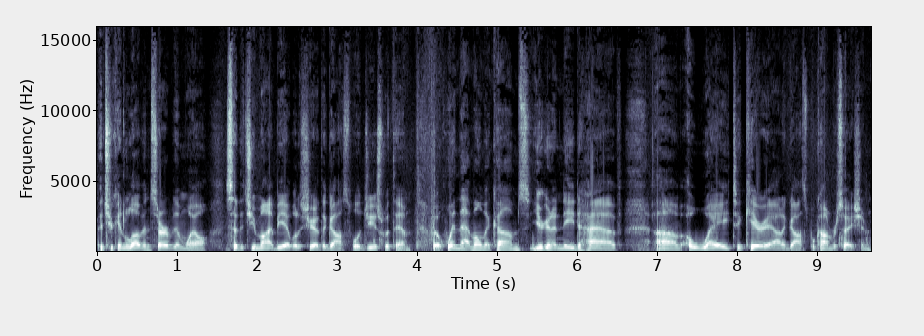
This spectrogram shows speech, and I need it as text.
that you can love and serve them well, so that you might be able to share the gospel of Jesus with them. But when that moment comes, you're going to need to have um, a way to carry out a gospel conversation.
